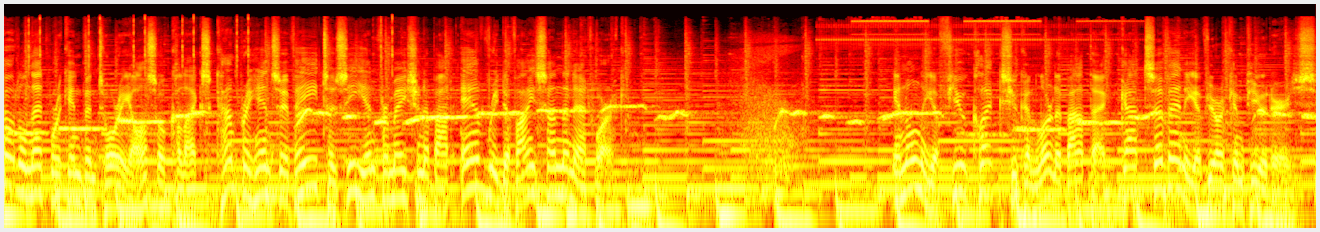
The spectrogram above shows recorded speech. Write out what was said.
Total Network Inventory also collects comprehensive A to Z information about every device on the network. In only a few clicks, you can learn about the guts of any of your computers.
